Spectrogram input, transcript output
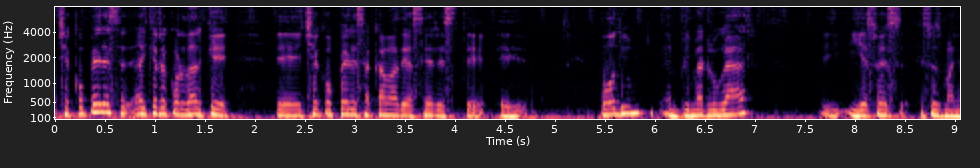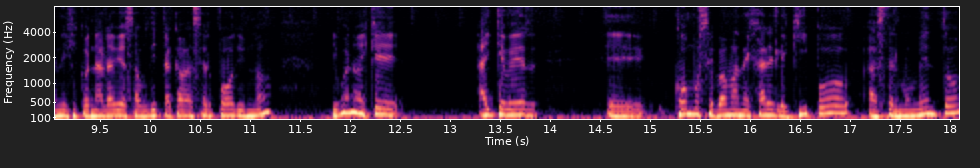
Checo Pérez. Hay que recordar que eh, Checo Pérez acaba de hacer este eh, podium en primer lugar y, eso es eso es magnífico. En Arabia Saudita acaba de hacer podium, ¿no? Y bueno, hay que hay que ver cómo se va a manejar el equipo hasta el momento,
